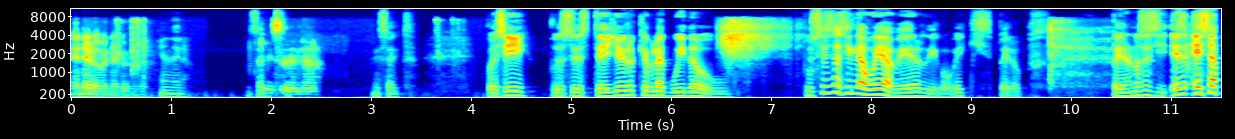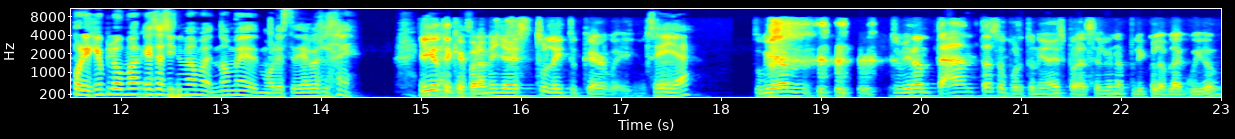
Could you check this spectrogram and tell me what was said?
Enero, enero, enero. Enero. Exacto. 15 de enero. Exacto. Pues sí, pues este, yo creo que Black Widow, pues esa sí la voy a ver, digo, X, pero, pues, pero no sé si, es- esa por ejemplo, Omar, esa sí no me, no me molestaría verla. Fíjate que para mí ya es too late to care, güey. O Sí, sea, ya. Tuvieron, tuvieron tantas oportunidades para hacerle una película a Black Widow.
